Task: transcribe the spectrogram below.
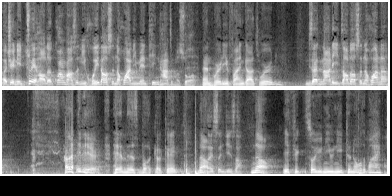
而且你最好的方法是你回到神的话里面听他怎么说。 And where do you find God's Word? 你在哪里找到神的话呢？ right here in this book, okay? 在 Now, 圣经上， now, if you so you, you need to know the Bible.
